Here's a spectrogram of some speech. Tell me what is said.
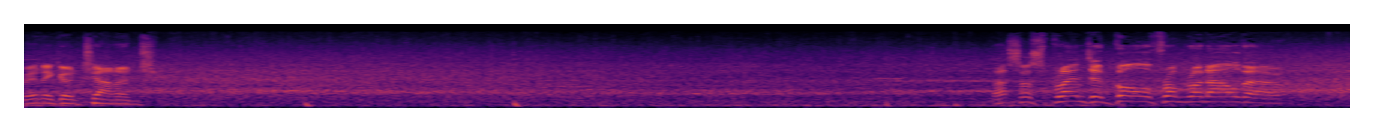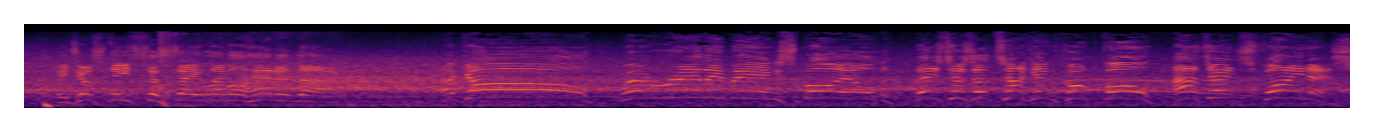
Really good challenge. That's a splendid ball from Ronaldo. He just needs to stay level-headed there. A goal! Spoiled. This is attacking football at its finest.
